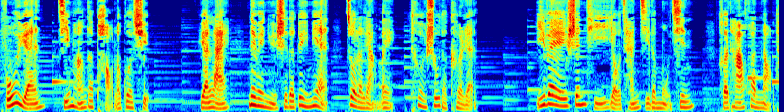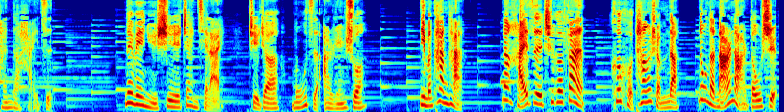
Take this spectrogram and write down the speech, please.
服务员急忙的跑了过去，原来。那位女士的对面坐了两位特殊的客人，一位身体有残疾的母亲和她患脑瘫的孩子。那位女士站起来，指着母子二人说：“你们看看，那孩子吃个饭、喝口汤什么的，弄得哪哪都是，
